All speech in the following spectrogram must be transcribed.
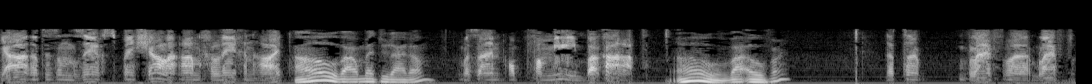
Ja, het is een zeer speciale aangelegenheid. Oh, waarom bent u daar dan? We zijn op familieberaad. Oh, waarover? Dat eh, blijft, eh, blijft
